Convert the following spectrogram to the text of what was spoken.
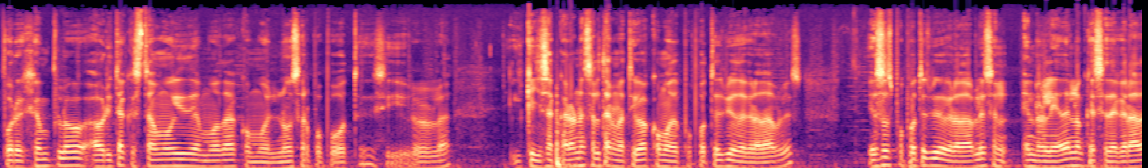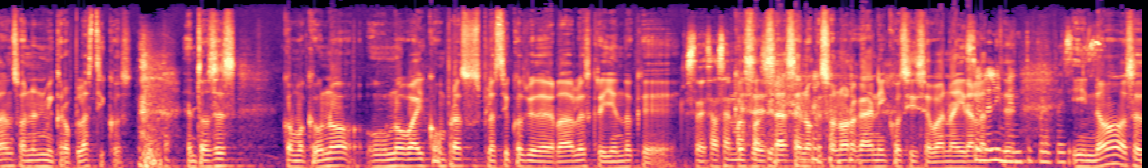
por ejemplo, ahorita que está muy de moda como el no usar popotes y bla, bla, bla, y que sacaron esa alternativa como de popotes biodegradables, esos popotes biodegradables en, en realidad en lo que se degradan son en microplásticos. Entonces como que uno, uno va y compra sus plásticos biodegradables creyendo que, se deshacen más se deshacen o que son orgánicos y se van a ir a la alimento y no o sea,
